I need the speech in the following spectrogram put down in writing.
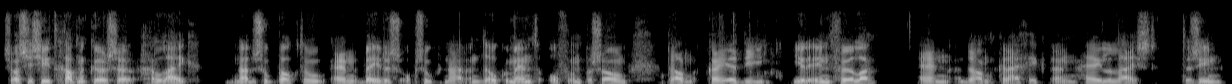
Zoals je ziet gaat mijn cursor gelijk naar de zoekbalk toe en ben je dus op zoek naar een document of een persoon, dan kan je die hier invullen en dan krijg ik een hele lijst te zien.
